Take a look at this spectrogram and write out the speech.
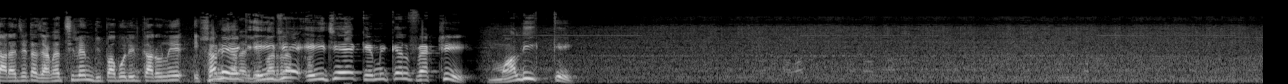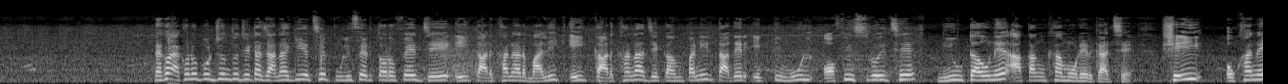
তারা যেটা জানাচ্ছিলেন দীপাবলির কারণে এই যে এই যে কেমিক্যাল ফ্যাক্টরি মালিক দেখো, এখনও পর্যন্ত যেটা জানা গিয়েছে পুলিশের তরফে যে এই কারখানার মালিক, এই কারখানা যে কোম্পানির তাদের একটি মূল অফিস রয়েছে নিউ টাউনে আকাঙ্ক্ষা মোড়ের কাছে। সেই ওখানে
